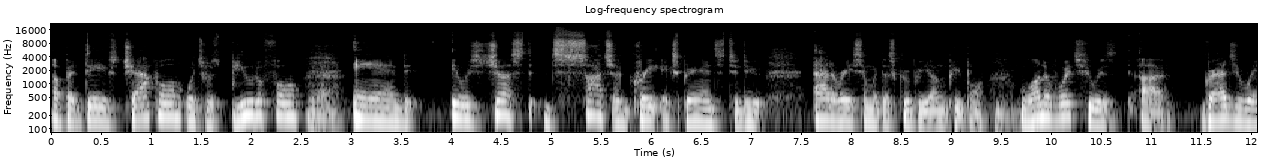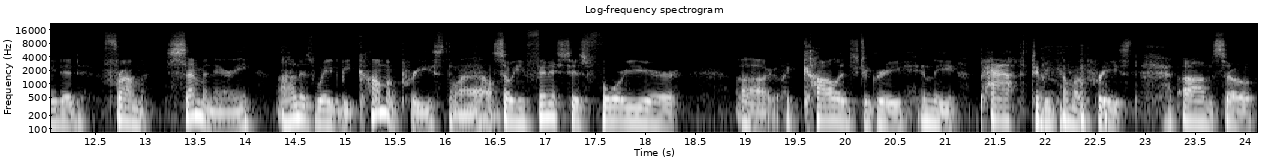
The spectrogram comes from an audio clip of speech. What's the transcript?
up at Dave's chapel, which was beautiful, Yeah. and it was just such a great experience to do adoration with this group of young people. One of which who is uh, graduated from seminary on his way to become a priest. Wow. So he finished his four year uh, like college degree in the path to become a priest. Um, so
